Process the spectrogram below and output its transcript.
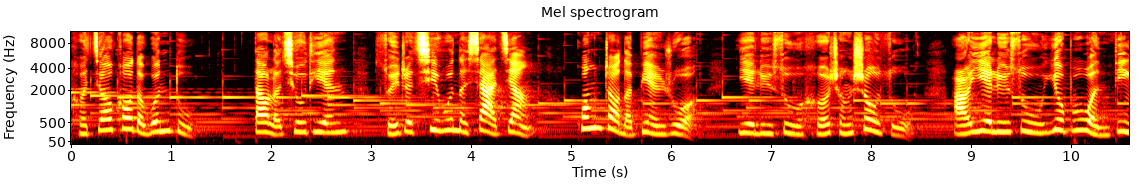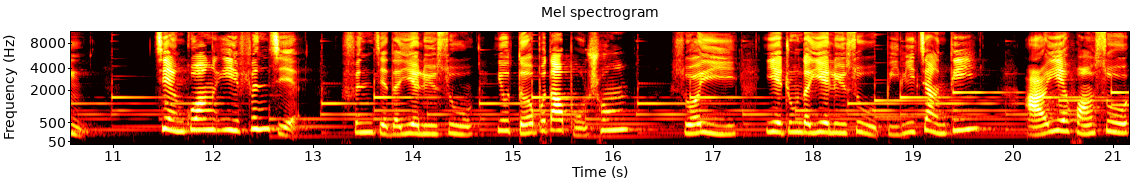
和较高的温度。到了秋天，随着气温的下降，光照的变弱，叶绿素合成受阻，而叶绿素又不稳定。见光易分解，分解的叶绿素又得不到补充，所以叶中的叶绿素比例降低，而叶黄素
